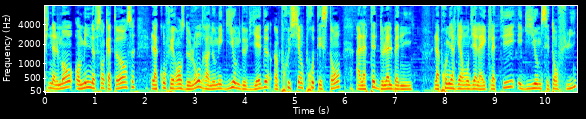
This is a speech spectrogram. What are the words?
Finalement, en 1914, la conférence de Londres a nommé Guillaume de Viède, un Prussien protestant, à la tête de l'Albanie. La Première Guerre mondiale a éclaté et Guillaume s'est enfui.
